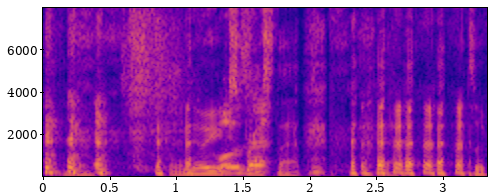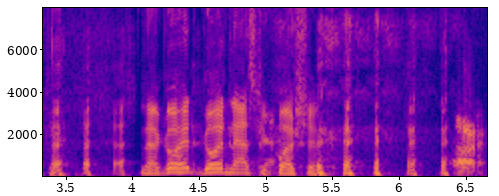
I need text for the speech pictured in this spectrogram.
I know you What was expressed that. Yeah, it's okay. Now go ahead. Go ahead and ask your question. All right.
